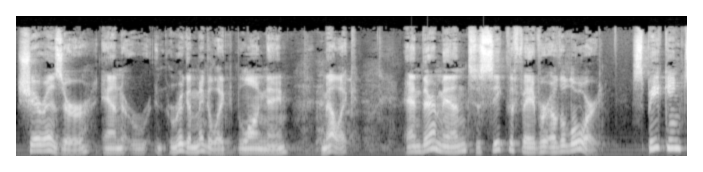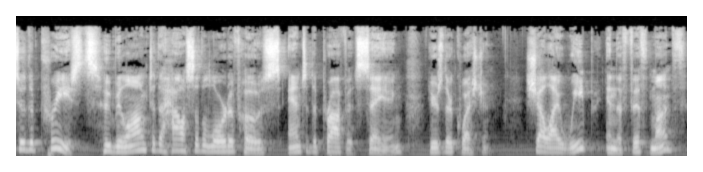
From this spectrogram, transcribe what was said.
Sharezer and Rigamigalik, long name, Melech, and their men to seek the favor of the Lord, speaking to the priests who belonged to the house of the Lord of hosts and to the prophets, saying, Here's their question Shall I weep in the fifth month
